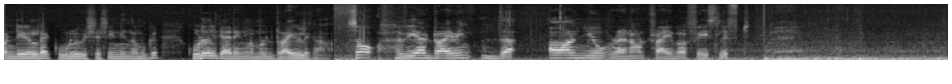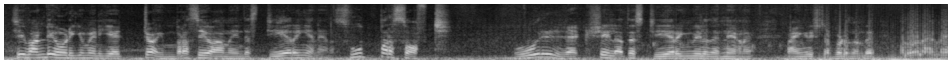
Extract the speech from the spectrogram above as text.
വണ്ടികളുടെ കൂടുതൽ വിശേഷം. ഇനി നമുക്ക് കൂടുതൽ കാര്യങ്ങൾ നമ്മൾ ഡ്രൈവിൽ കാണാം. So we are driving the all new Renault Triber face lift വണ്ടി ഓടിക്കുമ്പോൾ എനിക്ക് ഏറ്റവും ഇമ്പ്രസീവ് ആകുന്നത് ഇതിന്റെ സ്റ്റിയറിംഗ് തന്നെയാണ്. സൂപ്പർ സോഫ്റ്റ് ഒരു രക്ഷയില്ലാത്ത സ്റ്റിയറിംഗ് വീൽ തന്നെയാണ് ഭയങ്കര ഇഷ്ടപ്പെടുന്നുണ്ട്. അതുപോലെ തന്നെ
